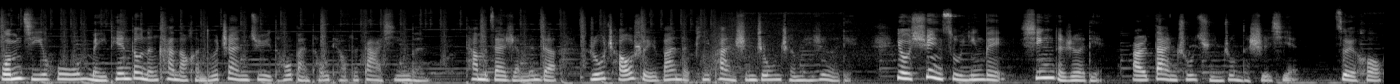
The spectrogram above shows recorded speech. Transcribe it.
我们几乎每天都能看到很多占据头版头条的大新闻，他们在人们的如潮水般的批判声中成为热点，又迅速因为新的热点而淡出群众的视线，最后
